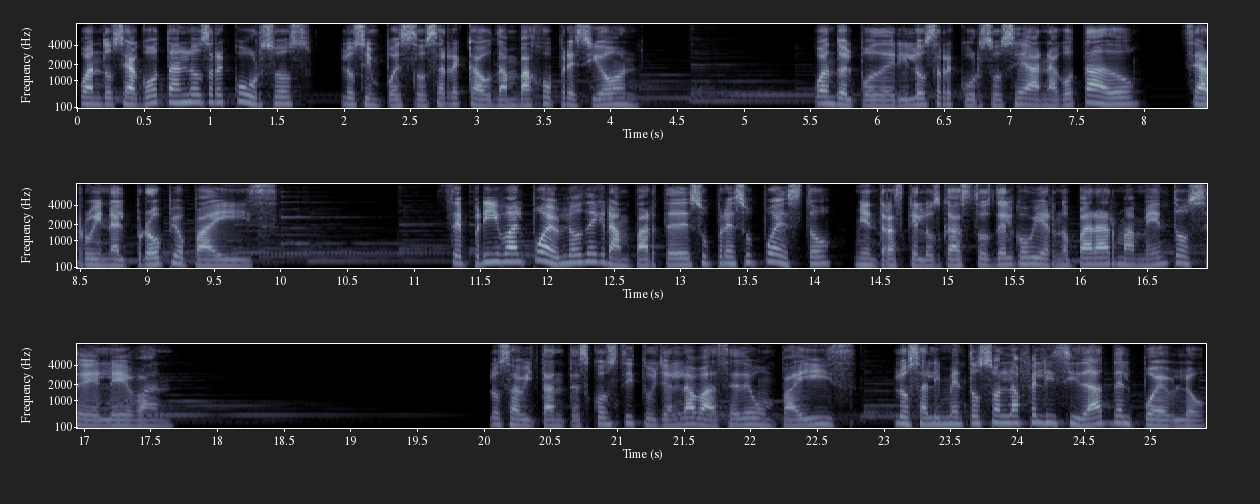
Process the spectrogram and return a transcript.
Cuando se agotan los recursos, los impuestos se recaudan bajo presión. Cuando el poder y los recursos se han agotado, se arruina el propio país. Se priva al pueblo de gran parte de su presupuesto, mientras que los gastos del gobierno para armamento se elevan. Los habitantes constituyen la base de un país. Los alimentos son la felicidad del pueblo.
